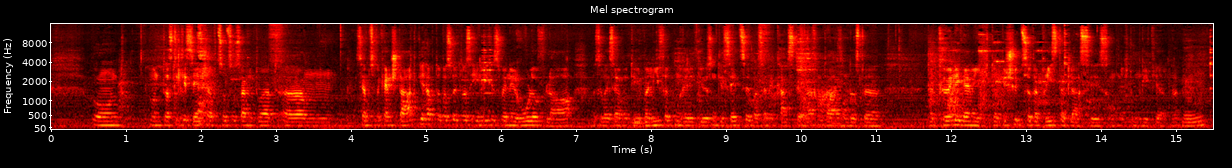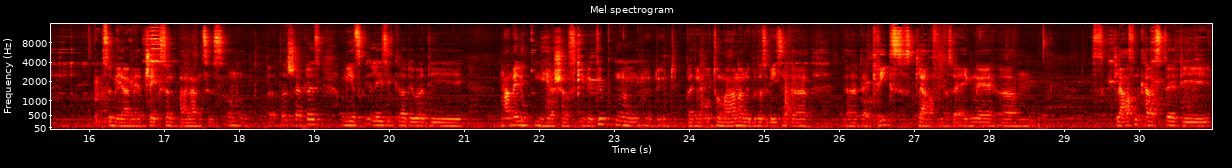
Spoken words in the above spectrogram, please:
und, und dass die Gesellschaft sozusagen dort ähm, Sie haben zwar keinen Staat gehabt, aber so etwas ähnliches wie eine Rule of Law. Also weil sie haben die überlieferten religiösen Gesetze, was eine Kaste machen darf und dass der, der König eigentlich der Beschützer der Priesterklasse ist und nicht umgekehrt. Ne? Mhm. Also mehr, mehr Checks and Balances. Und das schreibt er jetzt. Und jetzt lese ich gerade über die Mamelukenherrschaft in Ägypten und bei den Ottomanern über das Wesen der, der Kriegssklaven, also eigene ähm, Sklavenkaste, die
